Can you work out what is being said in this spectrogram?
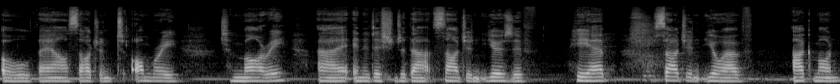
old. They are Sergeant Omri Tamari. Uh, in addition to that, Sergeant Joseph Hieb, Sergeant Yoav Agmon,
